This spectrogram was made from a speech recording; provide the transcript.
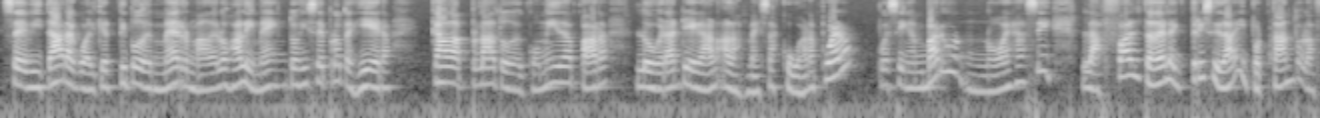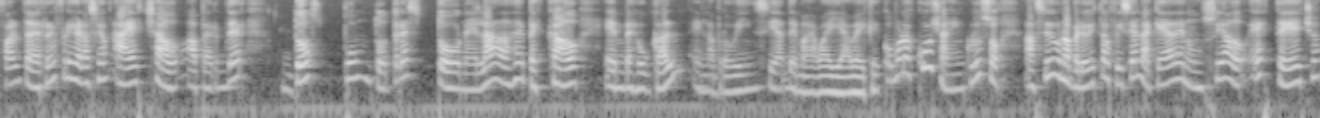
se evitara cualquier tipo de merma de los alimentos y se protegiera cada plato de comida para lograr llegar a las mesas cubanas. Pero, pues sin embargo, no es así. La falta de electricidad y por tanto la falta de refrigeración ha echado a perder dos 3 toneladas de pescado en Bejucal, en la provincia de Mayabeque. Como lo escuchan, incluso ha sido una periodista oficial la que ha denunciado este hecho,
